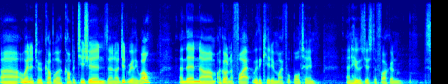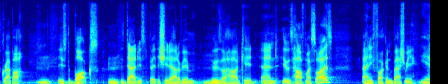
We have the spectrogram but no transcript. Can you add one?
Uh, I went into a couple of competitions and I did really well, and then um, I got in a fight with a kid in my football team, and he was just a fucking scrapper. He used to box. His dad used to beat the shit out of him. He was a hard kid, and he was half my size, and he fucking bashed me. yeah.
